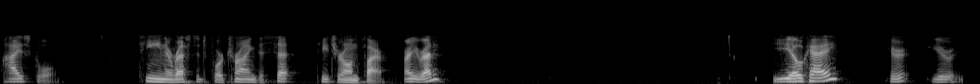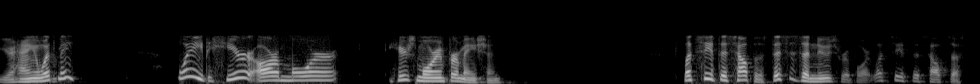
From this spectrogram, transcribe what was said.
High School teen arrested for trying to set teacher on fire. Are you ready? You okay? You're you're you're hanging with me? Wait, here are more here's more information. Let's see if this helps us. This is a news report. Let's see if this helps us.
